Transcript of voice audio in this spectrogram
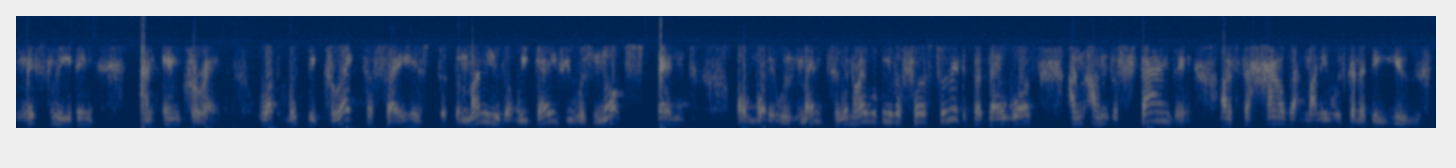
misleading, and incorrect. What would be correct to say is that the money that we gave you was not spent on what it was meant to, and I will be the first to admit it, but there was an understanding as to how that money was going to be used.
